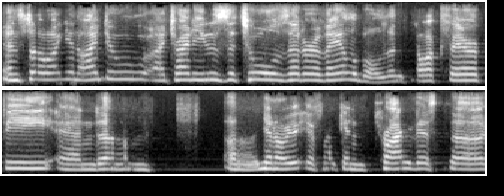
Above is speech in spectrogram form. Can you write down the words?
and so you know I do I try to use the tools that are available, the talk therapy, and um, uh, you know if I can try this uh,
